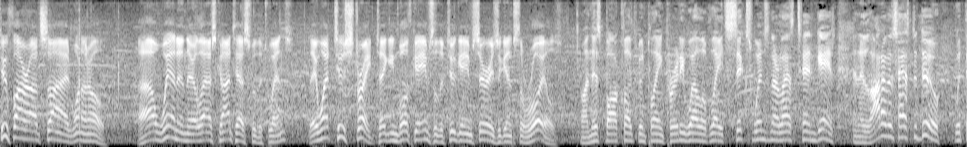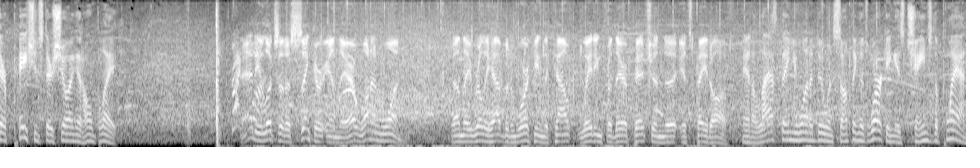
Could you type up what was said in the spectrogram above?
Too far outside, 1-0. A win in their last contest for the Twins. They went two straight, taking both games of the two-game series against the Royals. On this ball club's been playing pretty well of late. Six wins in their last 10 games. And a lot of this has to do with their patience they're showing at home plate. And he looks at a sinker in there, one and one. And they really have been working the count, waiting for their pitch, and uh, it's paid off. And the last thing you want to do when something is working is change the plan.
